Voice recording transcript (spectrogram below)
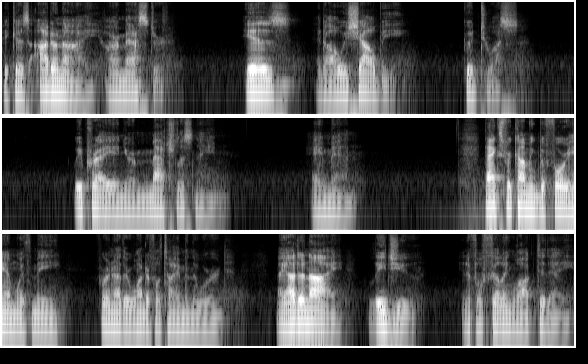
because Adonai, our Master, is and always shall be good to us. We pray in your matchless name. Amen. Thanks for coming before Him with me for another wonderful time in the Word. May Adonai lead you in a fulfilling walk today.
